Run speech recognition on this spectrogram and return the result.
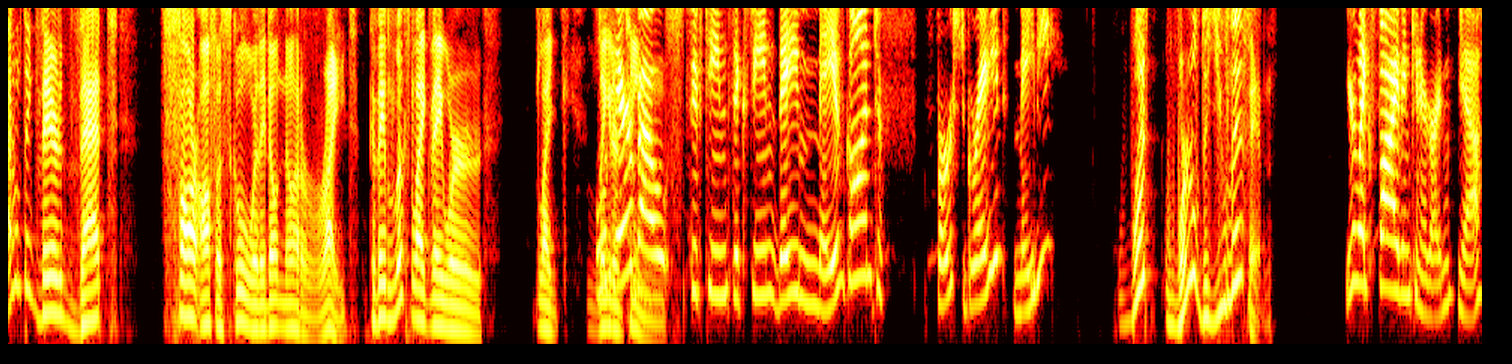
I don't think they're that far off of school where they don't know how to write. because they looked like they were like Well, later they're teens. about 15, 16, they may have gone to f- first grade, maybe? what world do you live in? You're like five in kindergarten. Yeah.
